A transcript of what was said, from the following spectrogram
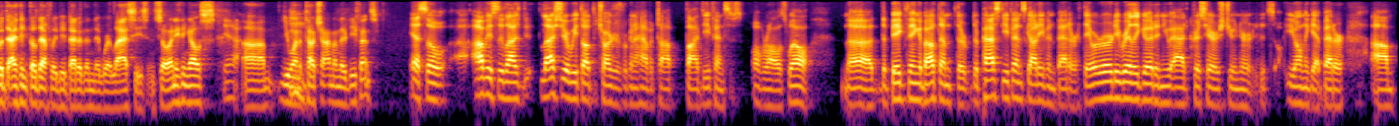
but I think they'll definitely be better than they were last season. So anything else yeah. um, you want to touch on on their defense? Yeah, so uh, obviously last last year we thought the Chargers were going to have a top five defense overall as well. Uh, the big thing about them, their, their pass defense got even better. They were already really good, and you add Chris Harris Jr., it's you only get better. Um,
